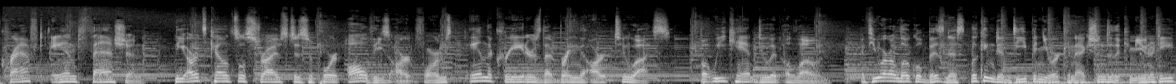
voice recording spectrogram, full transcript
craft, and fashion. The Arts Council strives to support all these art forms and the creators that bring the art to us. But we can't do it alone. If you are a local business looking to deepen your connection to the community,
